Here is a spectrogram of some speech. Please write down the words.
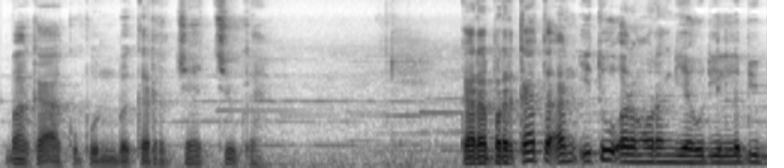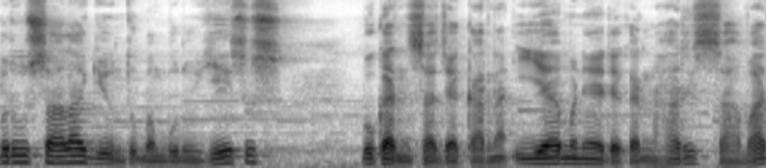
maka aku pun bekerja juga. Karena perkataan itu orang-orang Yahudi lebih berusaha lagi untuk membunuh Yesus, bukan saja karena ia meniadakan hari sabat,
